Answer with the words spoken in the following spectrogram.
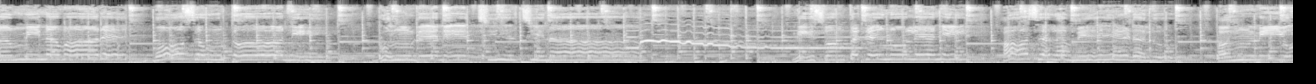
నమ్మిన వారే మోసంతో నీ గుండెనే చీల్చిన నీ సొంత జనులేని ఆశల మేడలు అన్నియు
